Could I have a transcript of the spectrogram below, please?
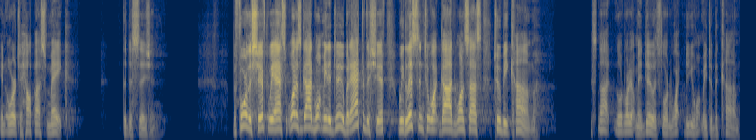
in order to help us make the decision. Before the shift, we ask, What does God want me to do? But after the shift, we listen to what God wants us to become. It's not, Lord, what do you want me to do? It's, Lord, what do you want me to become?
